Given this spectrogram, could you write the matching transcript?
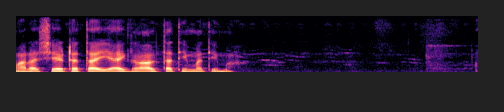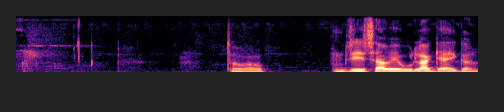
મારા શેઠ હતા, એ આગળ હાલતા ધીમા ધીમા. તો બ્રિજ આવે એવું લાગે આગળ.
